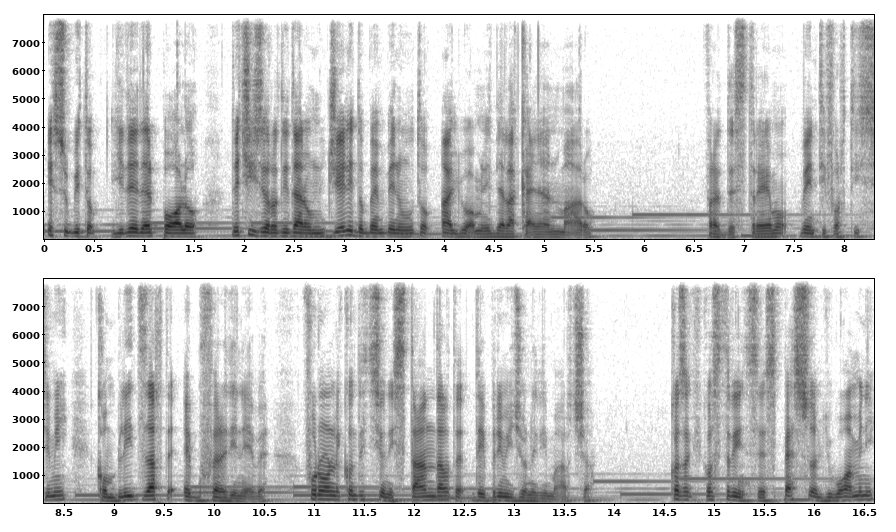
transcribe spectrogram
e subito gli dei del polo decisero di dare un gelido benvenuto agli uomini della Kainan Maru. Freddo estremo, venti fortissimi, con blizzard e bufere di neve furono le condizioni standard dei primi giorni di marcia cosa che costrinse spesso gli uomini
